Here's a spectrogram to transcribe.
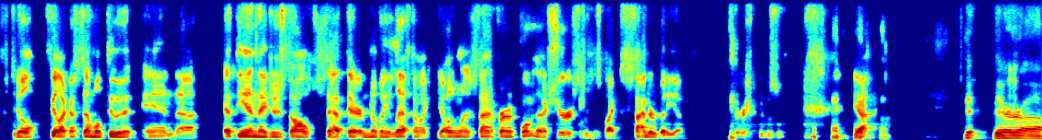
still feel like I stumbled through it. And uh, at the end, they just all sat there and nobody left. I'm like, y'all want to sign up for an appointment? I'm Like, sure. So we just like signed everybody up. It was, yeah. They're uh,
